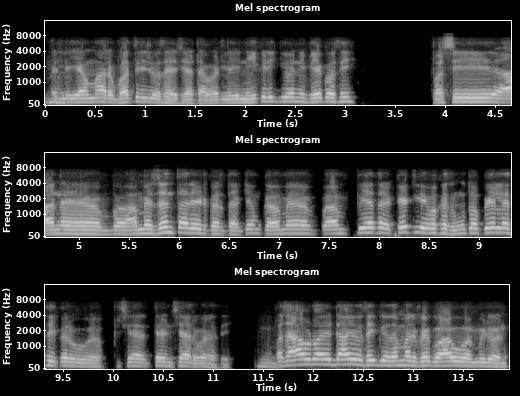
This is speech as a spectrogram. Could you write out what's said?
એટલે એ અમારો ભત્રીજો થાય સેટાવ એટલે એ નીકળી ગયો એની ભેગો થી પછી આને અમે જનતા રેડ કરતા કેમ કે અમે આમ બે કેટલી વખત હું તો પહેલેથી કરું ત્રણ ચાર વર્ષથી. પછી આવડો એ ડાયો થઈ ગયો તમારે ભેગો આવવા મળ્યો ને.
